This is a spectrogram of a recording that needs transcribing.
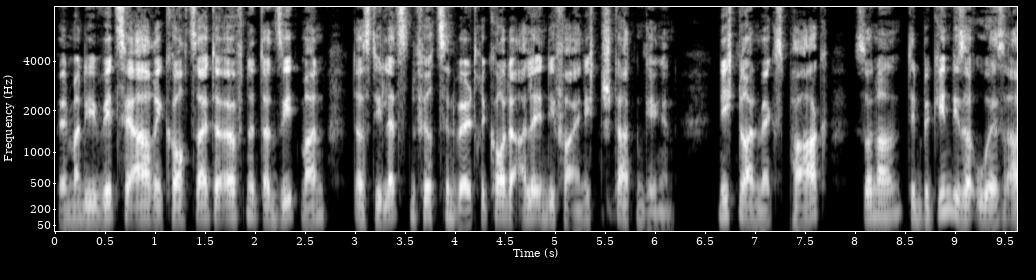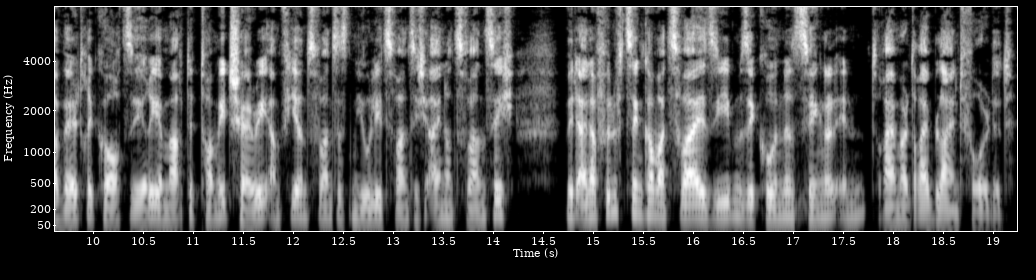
Wenn man die WCA-Rekordseite öffnet, dann sieht man, dass die letzten 14 Weltrekorde alle in die Vereinigten Staaten gingen. Nicht nur an Max Park, sondern den Beginn dieser USA-Weltrekordserie machte Tommy Cherry am 24. Juli 2021 mit einer 15,27 Sekunden Single in 3x3 Blindfolded.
